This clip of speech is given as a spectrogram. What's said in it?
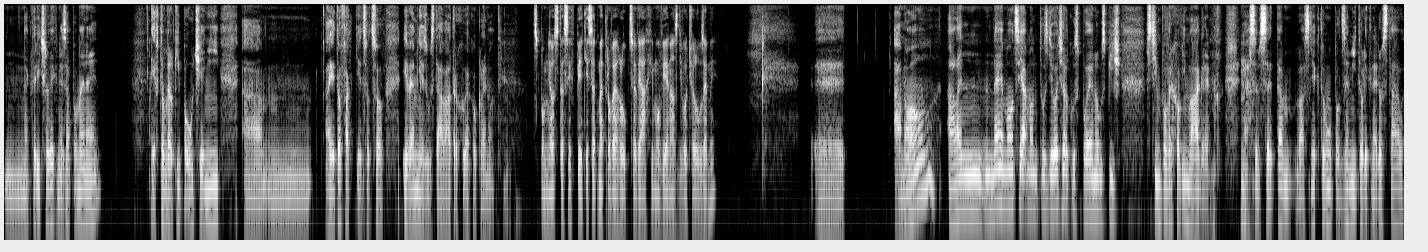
mm, na který člověk nezapomene. Je v tom velký poučení a, mm, a je to fakt něco, co i ve mně zůstává trochu jako klenot. No. Vzpomněl jste si v 500 metrové hloubce v Jáchymově na zdivočelou zemi? E, ano, ale ne moc. Já mám tu zdivočelku spojenou spíš s tím povrchovým lágrem. Hmm. Já jsem se tam vlastně k tomu podzemí tolik nedostal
